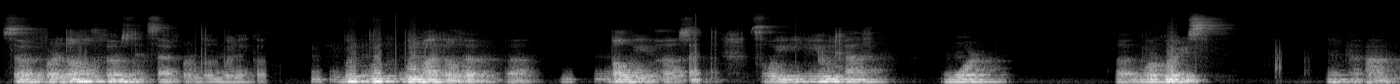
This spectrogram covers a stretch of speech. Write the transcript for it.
So for Donald first, insert for Don Bullwinkle, Bullwinkle uh, Bowie uh, second. So you, you would have more, uh, more queries. Uh,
